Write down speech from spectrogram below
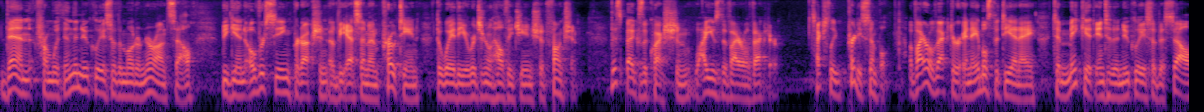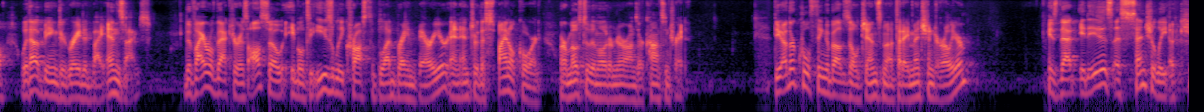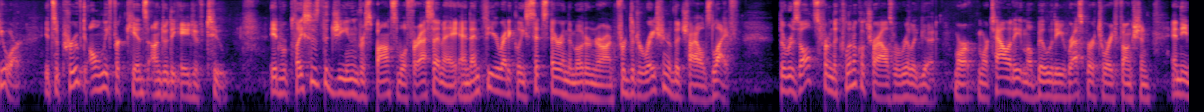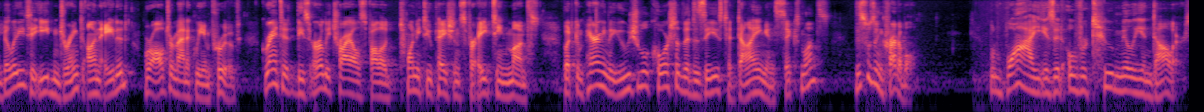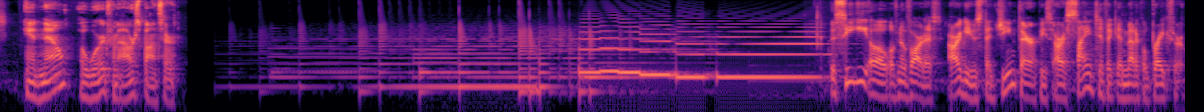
Then, from within the nucleus of the motor neuron cell, begin overseeing production of the SMN protein the way the original healthy gene should function. This begs the question why use the viral vector? It's actually pretty simple. A viral vector enables the DNA to make it into the nucleus of the cell without being degraded by enzymes. The viral vector is also able to easily cross the blood brain barrier and enter the spinal cord, where most of the motor neurons are concentrated. The other cool thing about Zolgensma that I mentioned earlier is that it is essentially a cure. It's approved only for kids under the age of two. It replaces the gene responsible for SMA and then theoretically sits there in the motor neuron for the duration of the child's life. The results from the clinical trials were really good. Mor- mortality, mobility, respiratory function, and the ability to eat and drink unaided were all dramatically improved. Granted, these early trials followed 22 patients for 18 months, but comparing the usual course of the disease to dying in six months, this was incredible. But why is it over $2 million? And now, a word from our sponsor. The CEO of Novartis argues that gene therapies are a scientific and medical breakthrough.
